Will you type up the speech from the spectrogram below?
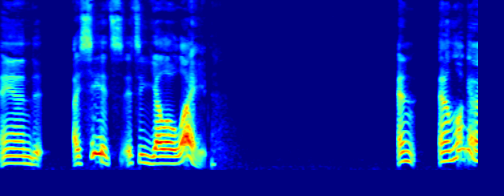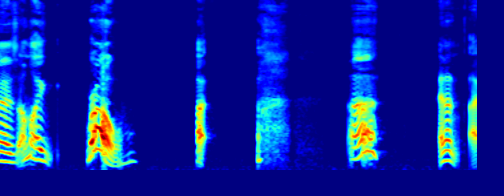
And I see it's it's a yellow light, and and I'm looking at this, I'm like, bro, I, uh, and I,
